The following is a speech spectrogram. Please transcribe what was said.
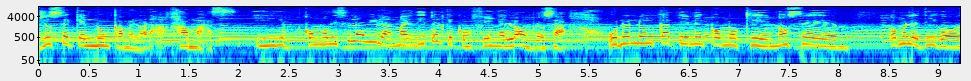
yo sé que él nunca me lo hará, jamás. Y como dice la Biblia, maldito el que confía en el hombre, o sea, uno nunca tiene como que, no sé, ¿cómo les digo?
